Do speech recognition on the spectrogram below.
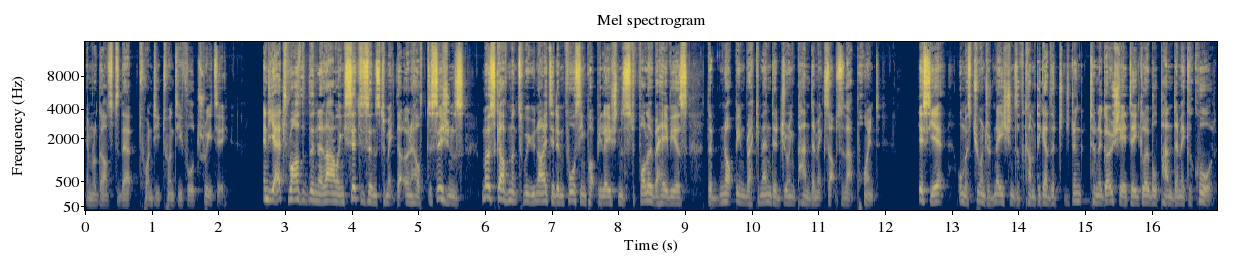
in regards to their 2024 treaty. And yet, rather than allowing citizens to make their own health decisions, most governments were united in forcing populations to follow behaviors that had not been recommended during pandemics up to that point. This year, almost 200 nations have come together to, to negotiate a global pandemic accord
